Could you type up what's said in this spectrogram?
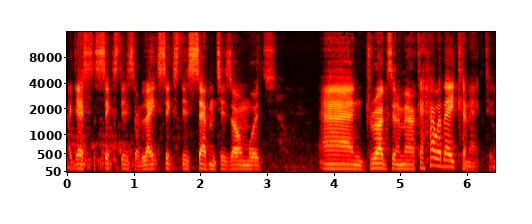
I guess, the 60s or late 60s, 70s onwards, and drugs in America? How are they connected?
